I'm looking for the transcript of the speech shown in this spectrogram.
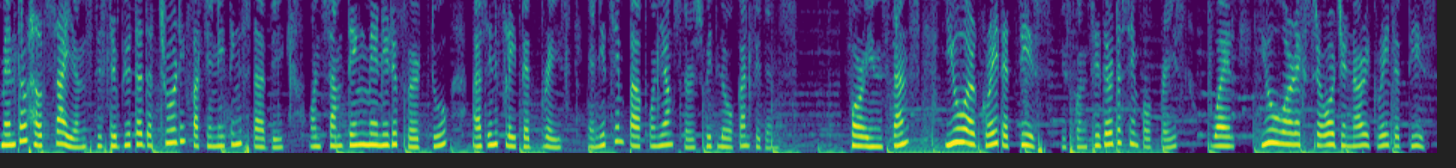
Mental health science distributed a truly fascinating study on something many refer to as inflated praise and its impact on youngsters with low confidence. For instance, you are great at this is considered a simple praise, while you are extraordinary great at this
